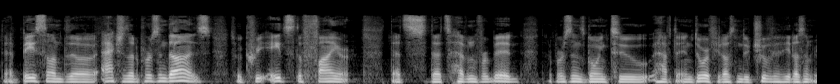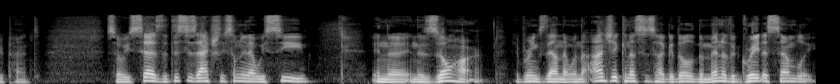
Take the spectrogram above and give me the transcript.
that based on the actions that a person does, so it creates the fire. That's, that's heaven forbid. The person is going to have to endure if he doesn't do truth, if he doesn't repent. So he says that this is actually something that we see in the in the Zohar, it brings down that when the Anshe Knesset Hagadol, the men of the great assembly,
